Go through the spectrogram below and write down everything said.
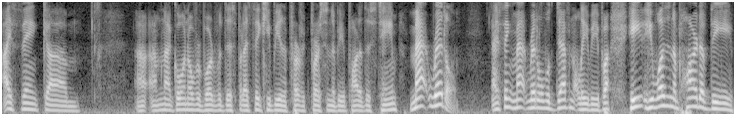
I think um, I'm not going overboard with this, but I think he'd be the perfect person to be a part of this team. Matt Riddle. I think Matt Riddle will definitely be part. He he wasn't a part of the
